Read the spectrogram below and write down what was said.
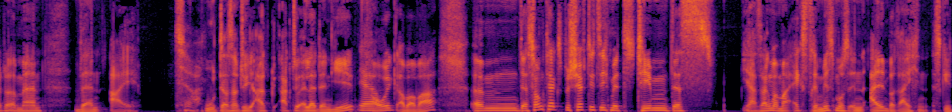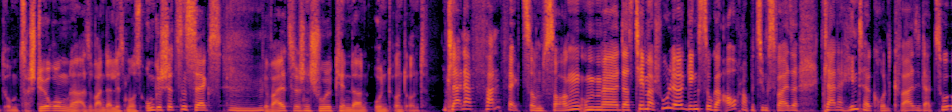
better man than I. Tja. Gut, das ist natürlich ak aktueller denn je, Ja. traurig, aber wahr. Ähm, der Songtext beschäftigt sich mit Themen des, ja, sagen wir mal, Extremismus in allen Bereichen. Es geht um Zerstörung, ne, also Vandalismus, ungeschützten Sex, Gewalt zwischen Schulkindern und, und, und. Ein kleiner Fun-Fact zum Song. Um äh, das Thema Schule ging es sogar auch noch, beziehungsweise kleiner Hintergrund quasi dazu.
